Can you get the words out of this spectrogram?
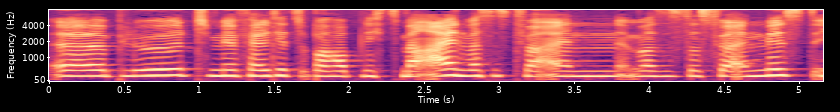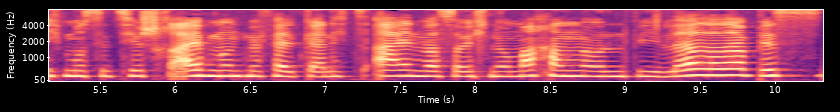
äh, blöd, mir fällt jetzt überhaupt nichts mehr ein, was ist für ein, was ist das für ein Mist, ich muss jetzt hier schreiben und mir fällt gar nichts ein, was soll ich nur machen und wie lalala, bis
